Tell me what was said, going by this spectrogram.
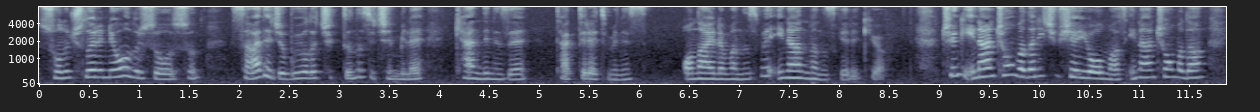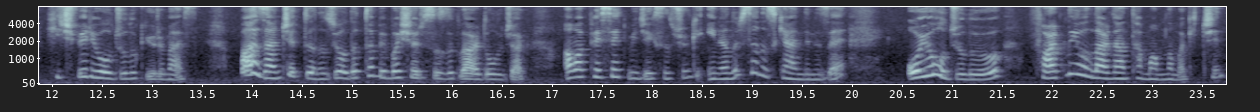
Sonuçları ne olursa olsun sadece bu yola çıktığınız için bile kendinize takdir etmeniz, onaylamanız ve inanmanız gerekiyor. Çünkü inanç olmadan hiçbir şey olmaz. İnanç olmadan hiçbir yolculuk yürümez. Bazen çıktığınız yolda tabii başarısızlıklar da olacak. Ama pes etmeyeceksiniz. Çünkü inanırsanız kendinize o yolculuğu farklı yollardan tamamlamak için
